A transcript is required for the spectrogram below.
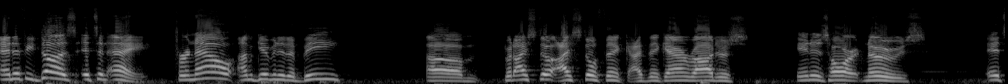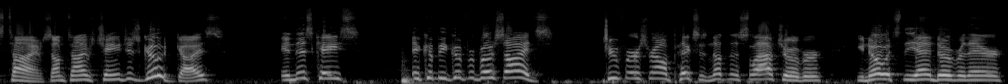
and if he does, it's an A. For now, I'm giving it a B. Um, but I still, I still think, I think Aaron Rodgers, in his heart, knows it's time. Sometimes change is good, guys. In this case, it could be good for both sides. Two first round picks is nothing to slouch over. You know it's the end over there.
